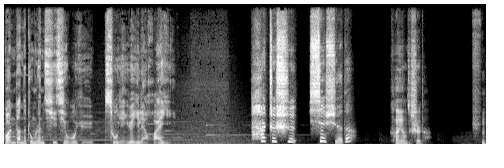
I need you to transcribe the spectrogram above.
观战的众人齐齐无语，苏隐月一脸怀疑：“他这是现学的？看样子是的。哼，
